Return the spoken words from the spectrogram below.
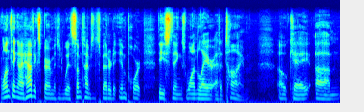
one thing I have experimented with, sometimes it's better to import these things one layer at a time. Okay, um,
